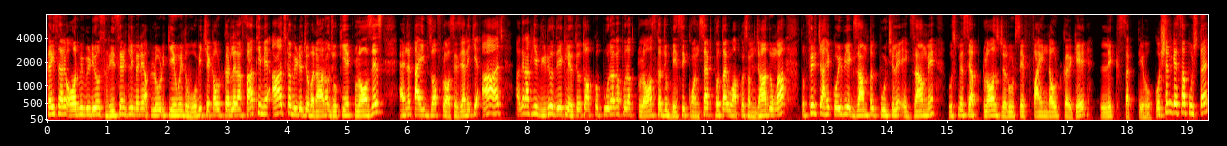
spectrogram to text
कई सारे और भी वीडियोस रिसेंटली मैंने अपलोड किए हुए तो वो भी चेकआउट कर लेना। साथ ही मैं आज का वीडियो जो बना रहा हूँ, जो कि है clauses and the types of clauses यानी कि आज अगर आप ये वीडियो देख लेते हो तो आपको पूरा का पूरा क्लॉज का जो बेसिक कॉन्सेप्ट होता है, वो आपको समझा दूँगा। तो फिर चाहे कोई भी एग्ज़ाम्पल पूछ ले एग्ज़ाम में, उसमें से आप क्लॉज ज़रूर से फाइंड आउट करके लिख सकते हो। क्वेश्चन कैसा पूछता है?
